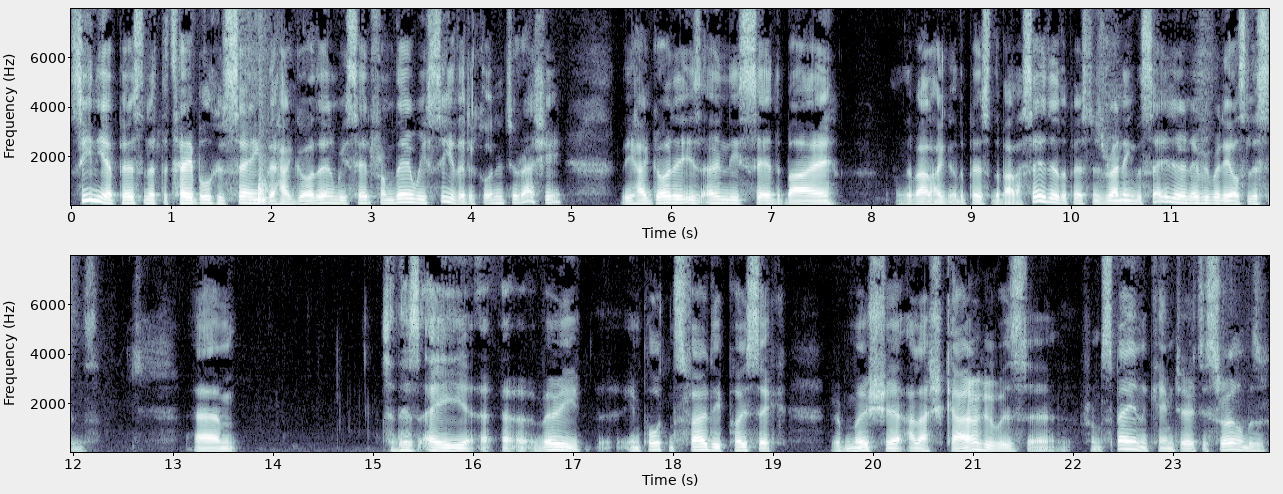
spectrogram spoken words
senior person at the table who's saying the Haggadah, and we said from there we see that according to Rashi, the Haggadah is only said by the Baal, the person, the Baal Seder, the person who's running the Seder, and everybody else listens. Um, so there's a, a, a, very important Sfardi posek, Reb Moshe Alashkar, who was uh, from Spain and came to Eretz Yisrael and was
